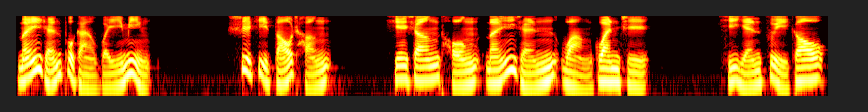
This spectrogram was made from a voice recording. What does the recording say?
门人不敢违命。事既凿成，先生同门人往观之，其岩最高，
